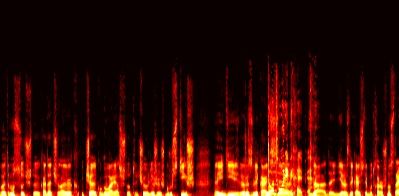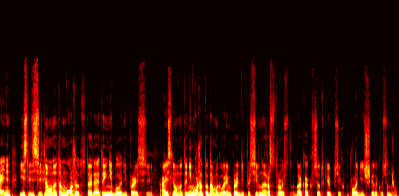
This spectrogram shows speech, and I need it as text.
в этом и суть, что когда человек человек, человеку говорят, что ты что, лежишь, грустишь, иди развлекайся. Don't worry, be happy. Да, да, иди развлекайся, у тебя будет хорошее настроение. Если действительно он это может, тогда это и не было депрессией. А если он это не может, тогда мы говорим про депрессивное расстройство, да, как все-таки психопатологический такой синдром.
